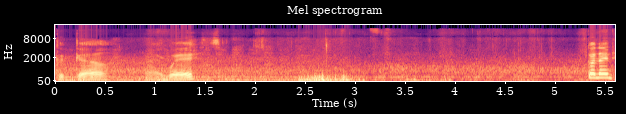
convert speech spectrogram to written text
Good girl. Right, wait. Go on then.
